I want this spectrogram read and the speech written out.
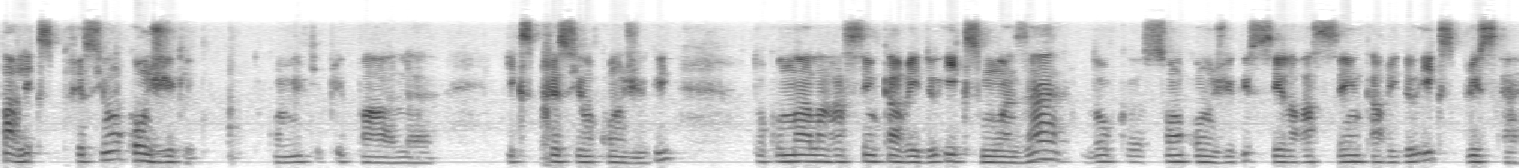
par l'expression conjuguée. on multiplie par l'expression conjuguée. Donc, on a la racine carrée de x moins 1. Donc, son conjugué, c'est la racine carrée de x plus 1.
